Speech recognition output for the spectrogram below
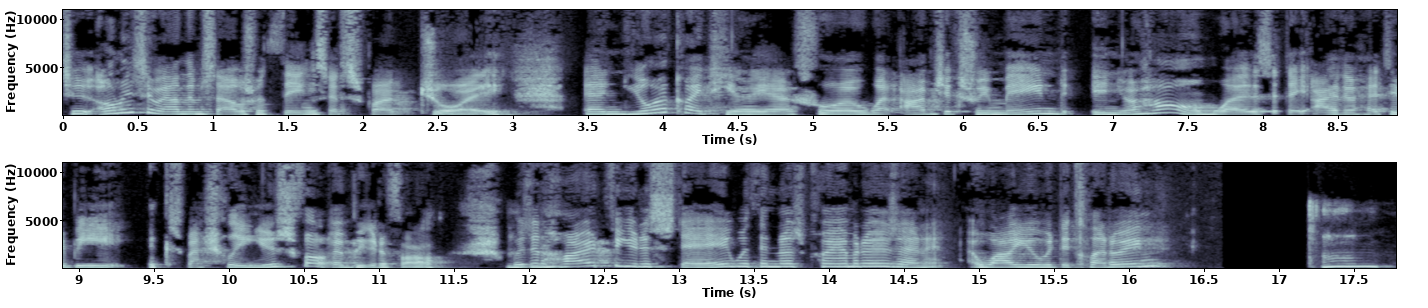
to only surround themselves with things that spark joy. And your criteria for what objects remained in your home was that they either had to be especially useful or beautiful. Was mm-hmm. it hard for you to stay within those parameters and while you were decluttering? Um,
